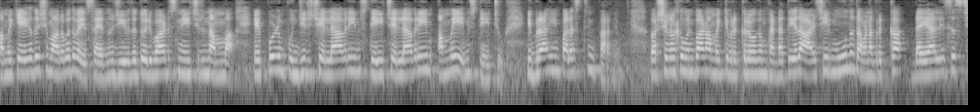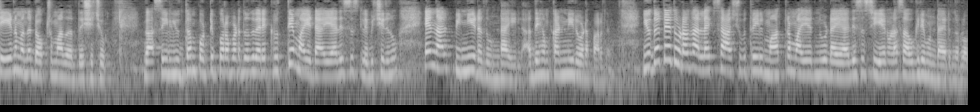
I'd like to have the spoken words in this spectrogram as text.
അമ്മയ്ക്ക് ഏകദേശം അറുപത് വയസ്സായിരുന്നു. ജീവിതത്തെ ഒരുപാട് സ്നേഹിച്ചിരുന്ന അമ്മ എപ്പോഴും പുഞ്ചിരിച്ചു എല്ലാവരെയും സ്നേഹിച്ചു എല്ലാവരെയും അമ്മയെയും സ്നേഹിച്ചു. ഇബ്രാഹിം പലസ്തീൻ പറഞ്ഞു. വർഷങ്ങൾക്ക് മുൻപാണ് അമ്മയ്ക്ക് വൃക്കരോഗം കണ്ടെത്തിയത്. ആഴ്ചയിൽ മൂന്ന് തവണ വൃക്ക ഡയാലിസിസ് ചെയ്യണമെന്ന് ഡോക്ടർമാർ നിർദ്ദേശിച്ചു. ഗാസയിൽ യുദ്ധം പൊട്ടിപ്പുറപ്പെടുന്നതുവരെ കൃത്യമായി ഡയാലിസിസ് ലഭിച്ചിരുന്നു. എന്നാൽ പിന്നീട് അത് ഉണ്ടായില്ല. അദ്ദേഹം കണ്ണീരോടെ പറഞ്ഞു. യുദ്ധത്തെ തുടർന്ന് അലക്സ ആശുപത്രിയിൽ മാത്രമായിരുന്നു ഡയാലിസിസ് ചെയ്യാനുള്ള സൗകര്യം ഉണ്ടായിരുന്നുള്ളൂ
